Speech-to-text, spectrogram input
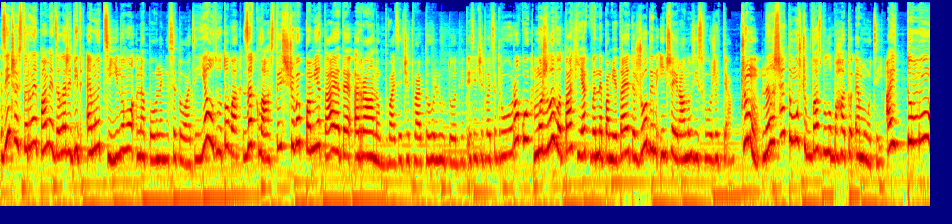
З іншої сторони, пам'ять залежить від емоційного наповнення ситуації. Я от готова закластись, що ви пам'ятаєте ранок 24 лютого 2022 року, можливо, так як ви не пам'ятаєте жоден інший ранок зі свого життя. Чому? Не лише тому, щоб у вас було багато емоцій, а й тому,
